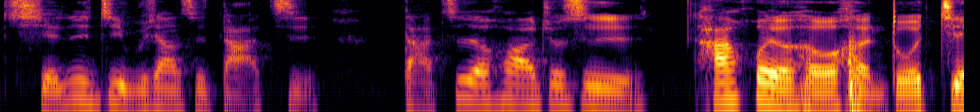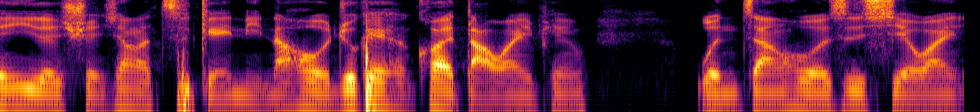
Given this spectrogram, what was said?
写日记不像是打字，打字的话就是它会有很多建议的选项的字给你，然后我就可以很快打完一篇文章，或者是写完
